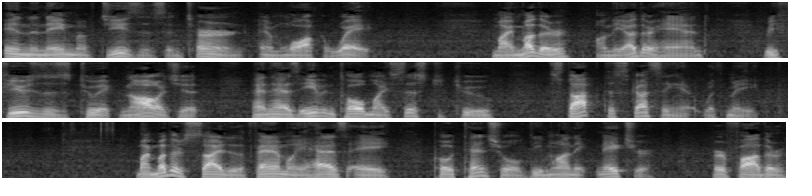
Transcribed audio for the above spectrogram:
in the name of Jesus and turn and walk away. My mother, on the other hand, refuses to acknowledge it and has even told my sister to stop discussing it with me. My mother's side of the family has a potential demonic nature. Her father,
